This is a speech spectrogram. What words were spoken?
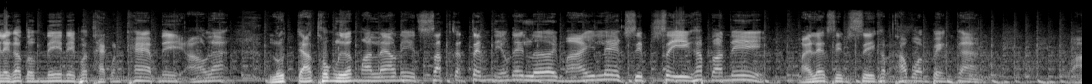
เลยครับตรงนี้นี่เพราะแท็กมันแคบนี่เอาละ หลุดจากธงเหลืองมาแล้วนี่ซัดกันเต็มเหนียวได้เลย หมายเลข 14 ครับตอนนี้ หมายเลข 14 ครับทาวรเป่งกลางขวา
